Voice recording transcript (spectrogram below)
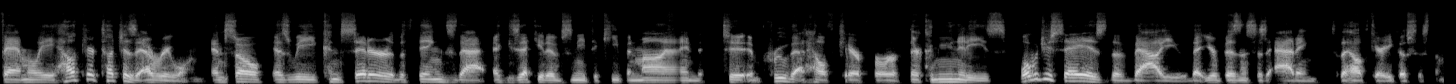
family. Healthcare touches everyone. And so, as we consider the things that executives need to keep in mind to improve that healthcare for their communities, what would you say is the value that your business is adding to the healthcare ecosystem?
